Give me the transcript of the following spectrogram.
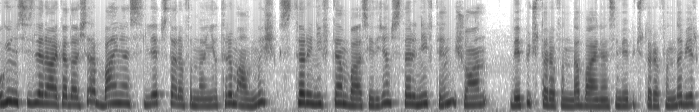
Bugün sizlere arkadaşlar Binance Labs tarafından yatırım almış Starry bahsedeceğim. Starry şu an Web3 tarafında, Binance'in Web3 tarafında bir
